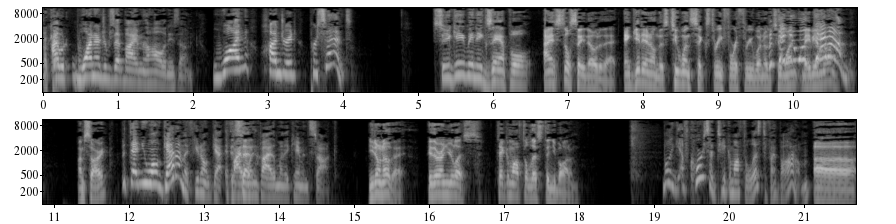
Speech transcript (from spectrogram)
Okay. I would 100% buy them in the holiday zone. 100%. So you gave me an example. I still say no to that. And get in on this 216 343 But then you 1021. Maybe I'm wrong. them. I'm sorry. But then you won't get them if you don't get if It's I that- wouldn't buy them when they came in stock. You don't know that. Hey, They're on your list. Take them off the list, then you bought them. Well, yeah, of course I'd take them off the list if I bought them. Uh,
